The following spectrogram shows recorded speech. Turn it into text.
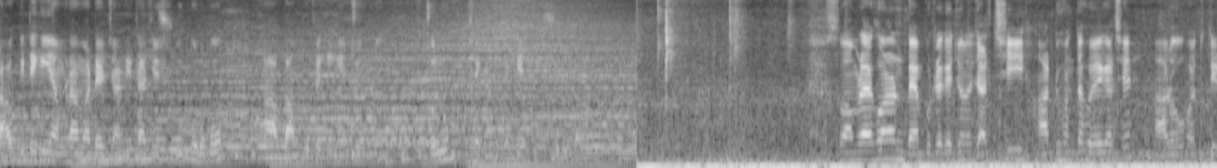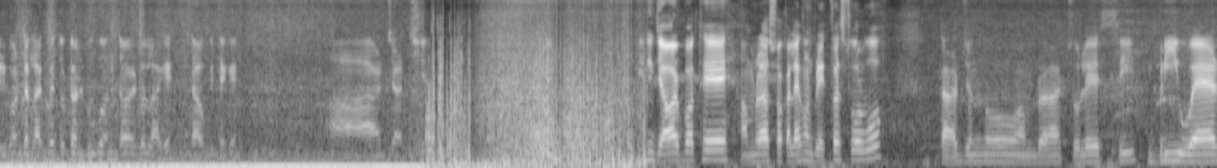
ডাউকিতে গিয়ে আমরা আমাদের জার্নিটা যে শুরু করব বাম্বু ট্রেকিংয়ের জন্য। তো চলুন সেখান থেকে শুরু করা যাক। সো আমরা এখন ব্যাম্বু ট্রেকের জন্য যাচ্ছি। আট ঘণ্টা হয়ে গেছে, আরও হয়তো দেড় ঘণ্টা লাগবে। টোটাল দু ঘণ্টা হয়তো লাগে ডাউকি থেকে। আর যাচ্ছি। যাওয়ার পথে আমরা সকালে এখন ব্রেকফাস্ট করব। তার জন্য আমরা চলে এসেছি ব্রি ওয়্যার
